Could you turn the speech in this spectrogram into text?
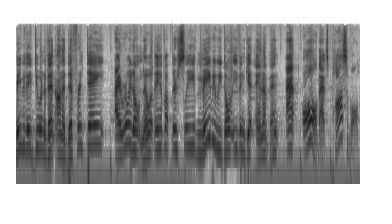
Maybe they do an event on a different day. I really don't know what they have up their sleeve. Maybe we don't even get an event at all. That's possible.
